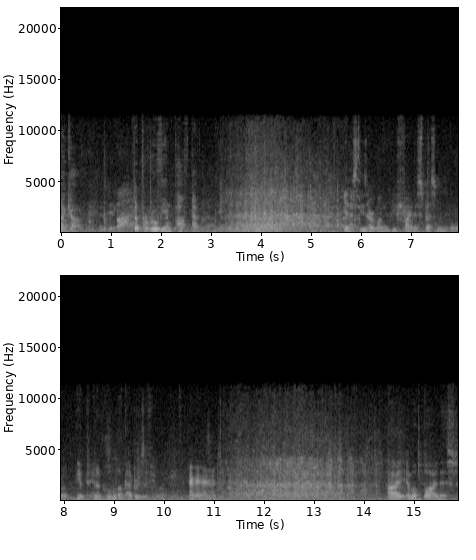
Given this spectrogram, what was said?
My god. The Peruvian puff pepper. Yes, these are among the finest specimens in the world. The pinnacle of peppers, if you will. I am a botanist.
